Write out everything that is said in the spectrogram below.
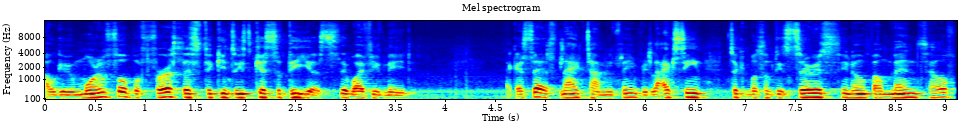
I'll give you more info, but first let's dig into these quesadillas the wifey made. Like I said, snack time and playing, relaxing, talking about something serious, you know, about men's health.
